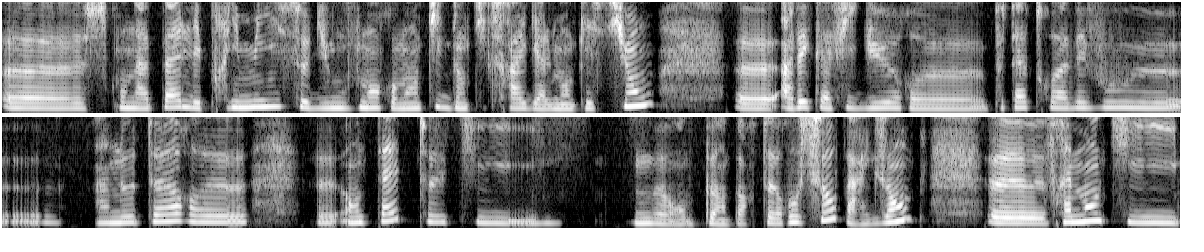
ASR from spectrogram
ce qu'on appelle les prémices du mouvement romantique dont il sera également question, avec la figure, peut-être avez-vous un auteur en tête qui, peu importe Rousseau par exemple, vraiment qui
